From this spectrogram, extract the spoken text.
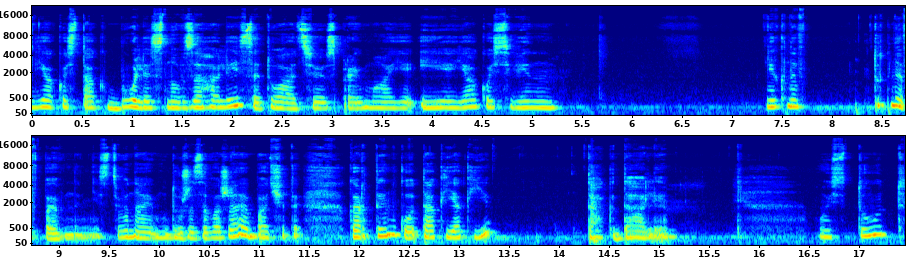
якось так болісно взагалі ситуацію сприймає, і якось він як не тут невпевненість. Вона йому дуже заважає бачити картинку так, як є. Так, далі. Ось тут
